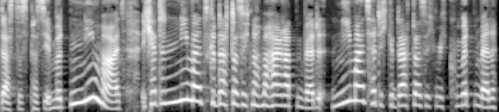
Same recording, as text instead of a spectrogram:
dass das passieren wird. Niemals. Ich hätte niemals gedacht, dass ich nochmal heiraten werde. Niemals hätte ich gedacht, dass ich mich committen werde.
